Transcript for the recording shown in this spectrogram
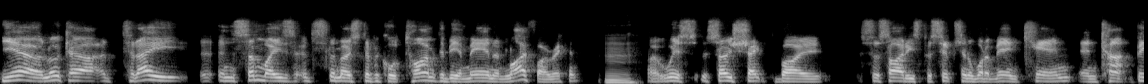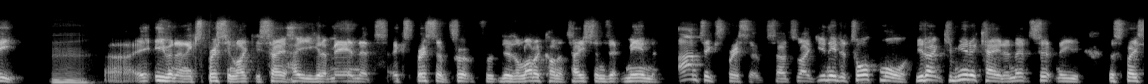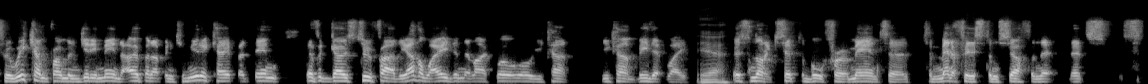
Yeah, look, uh, today, in some ways, it's the most difficult time to be a man in life, I reckon. Mm. Uh, we're so shaped by society's perception of what a man can and can't be. Mm-hmm. Uh, even in expressing, like you say, hey, you get a man that's expressive. For, for, there's a lot of connotations that men aren't expressive. So it's like you need to talk more. You don't communicate, and that's certainly the space where we come from, and getting men to open up and communicate. But then if it goes too far the other way, then they're like, well, well, you can't you can't be that way. Yeah, it's not acceptable for a man to to manifest himself in that that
